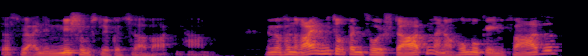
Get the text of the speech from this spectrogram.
dass wir eine Mischungslücke zu erwarten haben. Wenn wir von reinem Nitropenzol starten, einer homogenen Phase,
